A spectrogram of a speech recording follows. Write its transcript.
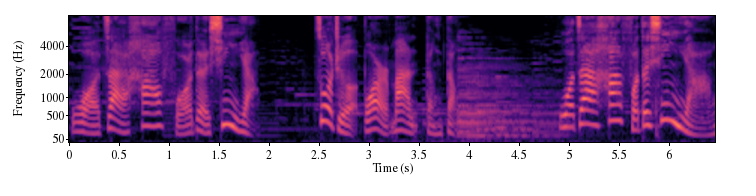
我在哈佛的信仰》，作者博尔曼等等。《我在哈佛的信仰》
